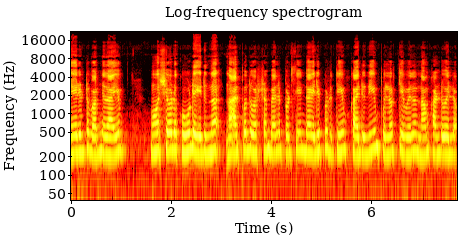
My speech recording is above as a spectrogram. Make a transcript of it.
നേരിട്ട് പറഞ്ഞതായും മോശയോട് കൂടെ ഇരുന്ന് നാൽപ്പത് വർഷം ബലപ്പെടുത്തിയും ധൈര്യപ്പെടുത്തിയും കരുതിയും പുലർത്തിയ വിധം നാം കണ്ടുവല്ലോ.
